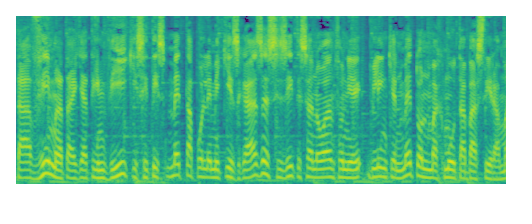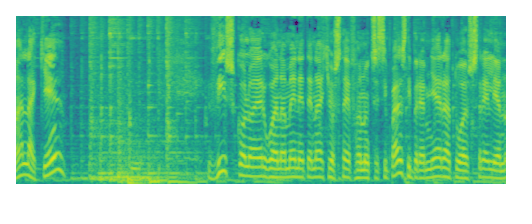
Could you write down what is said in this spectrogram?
Τα βήματα για την διοίκηση της μεταπολεμικής Γάζας συζήτησαν ο Άνθονι Μπλίνκεν με τον Μαχμού Ταμπά στη Ραμάλα και... Δύσκολο έργο αναμένεται να έχει ο Στέφανο Τσισιπά στην πρεμιέρα του Australian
